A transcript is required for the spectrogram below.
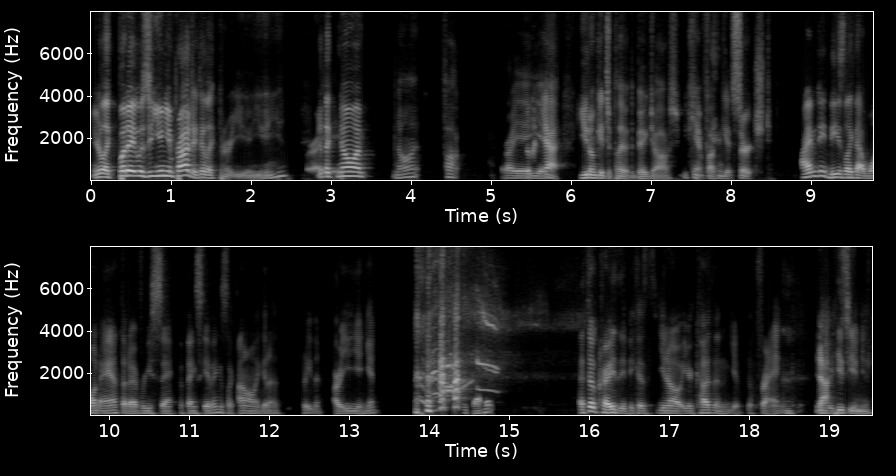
You're like, but it was a union project. They're like, but are you a union? You're like, no, I'm not. Fuck. right, like, yeah. yeah, you don't get to play with the big dogs. You can't fucking get searched. IMDb's like that one aunt that every Thanksgiving is like, I'm only gonna even? Are you union?" It's so crazy because you know your cousin Frank mm-hmm. yeah, he's union.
